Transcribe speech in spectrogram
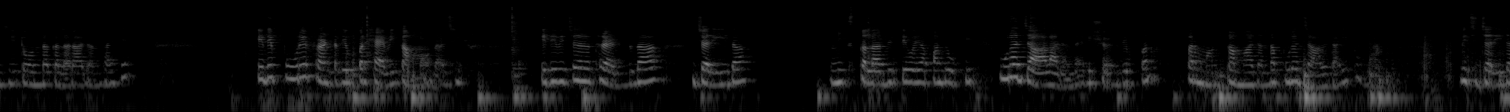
ਜੀ ਟੋਨ ਦਾ ਕਲਰ ਆ ਜਾਂਦਾ ਇਹ। ਇਹਦੇ ਪੂਰੇ ਫਰੰਟ ਦੇ ਉੱਪਰ ਹੈਵੀ ਕੰਮ ਆਉਂਦਾ ਜੀ। ਇਹਦੇ ਵਿੱਚ ਥ੍ਰੈਡ ਦਾ, ਜਰੀ ਦਾ ਮਿਕਸ ਕਲਰ ਦਿੱਤੇ ਹੋਏ ਆਪਾਂ ਜੋ ਕਿ ਪੂਰਾ ਜਾਲ ਆ ਜਾਂਦਾ ਇਹਦੀ ਸ਼ਰਟ ਦੇ ਉੱਪਰ, ਪਰ ਕੰਮ ਆ ਜਾਂਦਾ ਪੂਰਾ ਜਾਲ ਟਾਈਪ ਹੈ ਵਿੱਚ ਜਰੀ ਦਾ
